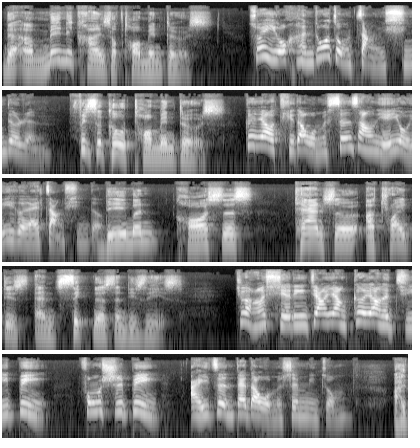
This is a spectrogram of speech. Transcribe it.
There are many kinds of tormentors. 所以有很多种掌刑的人。 Physical tormentors. 更要提到我们身上也有一个来掌刑的， Demon causes cancer, arthritis, and sickness and disease. 就好像邪灵将样各样的疾病、风湿病、癌症带到我们生命中。 I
